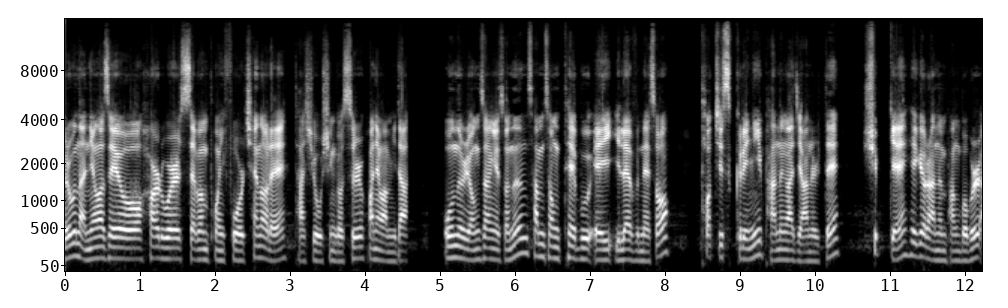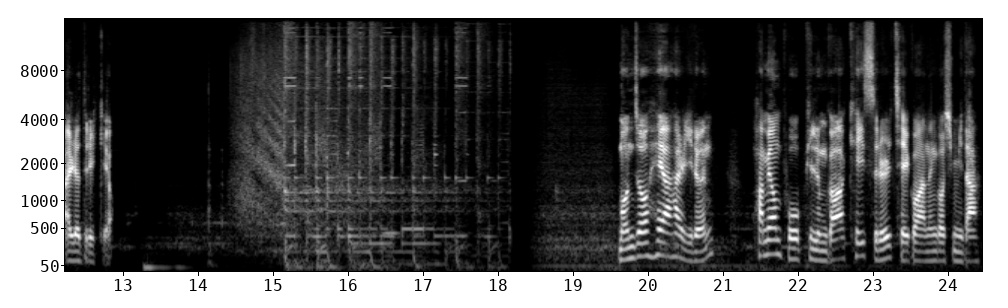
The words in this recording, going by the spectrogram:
여러분 안녕하세요. Hardware 7.4 채널에 다시 오신 것을 환영합니다. 오늘 영상에서는 삼성 탭 A11에서 터치 스크린이 반응하지 않을 때 쉽게 해결하는 방법을 알려드릴게요. 먼저 해야 할 일은 화면 보호 필름과 케이스를 제거하는 것입니다.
